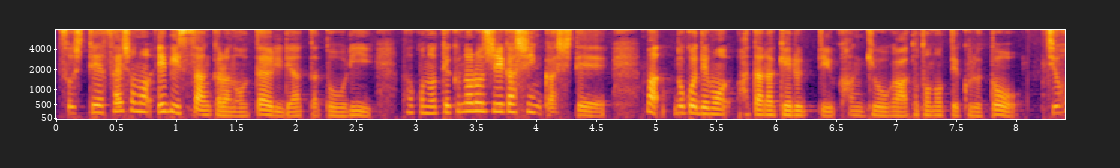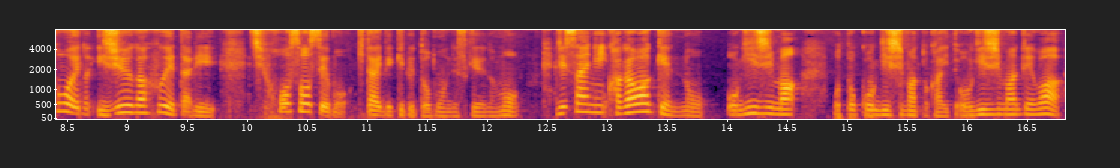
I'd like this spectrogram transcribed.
そして最初のエビスさんからのお便りであった通り、まあ、このテクノロジーが進化して、まあ、どこでも働けるっていう環境が整ってくると、地方への移住が増えたり、地方創生も期待できると思うんですけれども、実際に香川県の小木島、男木島と書いて小木島では、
